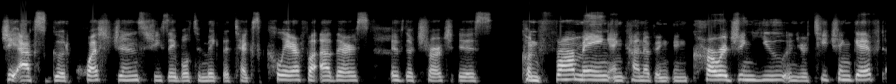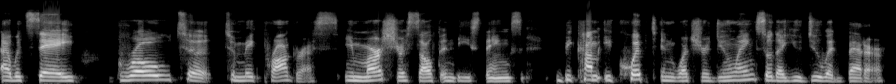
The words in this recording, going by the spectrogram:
she asks good questions she's able to make the text clear for others if the church is confirming and kind of encouraging you in your teaching gift i would say grow to to make progress. Immerse yourself in these things. Become equipped in what you're doing so that you do it better.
